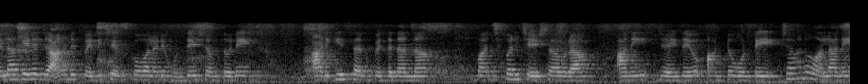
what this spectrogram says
ఎలాగైనా జానుని పెళ్ళి చేసుకోవాలనే ఉద్దేశంతోనే అడిగేశాను పెద్దనాన్న మంచి పని చేశావురా అని జయదేవ్ అంటూ ఉంటే జాను అలానే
